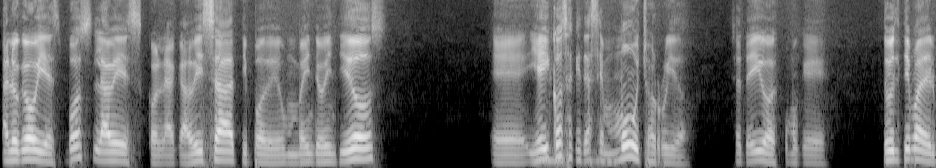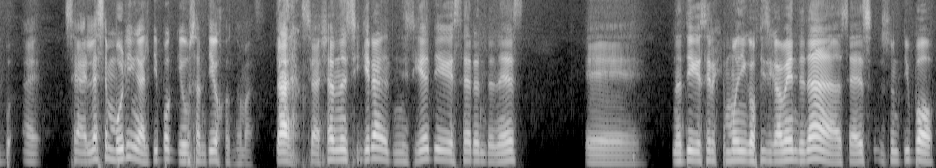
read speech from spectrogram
a lo que voy es, vos la ves con la cabeza tipo de un 2022 eh, y hay cosas que te hacen mucho ruido. Ya te digo, es como que todo el tema del... eh, o sea, le hacen bullying al tipo que usa anteojos nomás. Claro. O sea, ya ni siquiera, ni siquiera tiene que ser, ¿entendés? Eh, no tiene que ser hegemónico físicamente, nada. O sea, es, es un tipo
